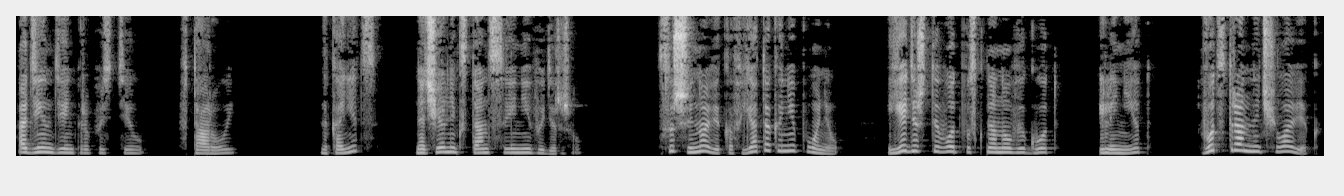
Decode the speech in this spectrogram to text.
Один день пропустил, второй. Наконец, начальник станции не выдержал. — Слушай, Новиков, я так и не понял, едешь ты в отпуск на Новый год или нет? Вот странный человек.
